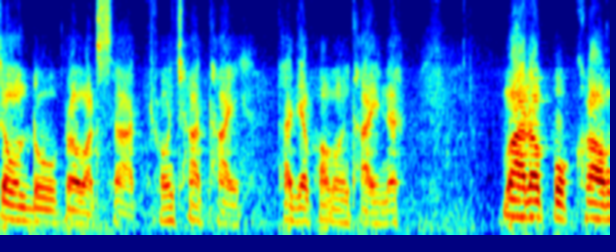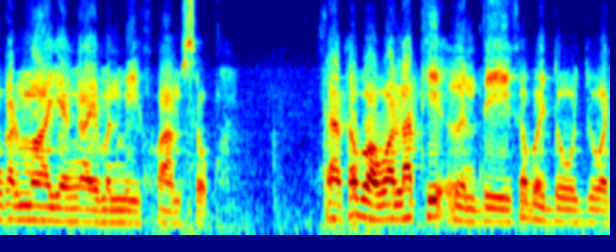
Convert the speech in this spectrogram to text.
จงดูประวัติศาสตร์ของชาติไทย ถ้าจะพ่อเมืองไทยนะ ว่าเราปกครองกันมาอย่างไงมันมีความสุข ถ้าเขาบอกว่าลัทธิอื่นดีก็ไปดูยวน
